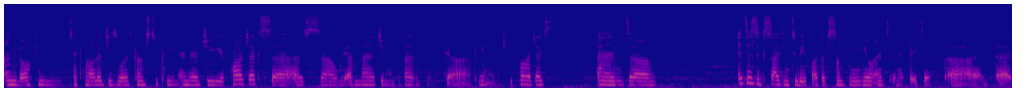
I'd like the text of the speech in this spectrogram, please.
unlocking technologies when it comes to clean energy projects, uh, as uh, we are managing and developing clean energy projects and um, it is exciting to be part of something new and innovative, uh, uh,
